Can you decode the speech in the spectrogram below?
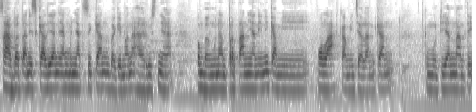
sahabat tani sekalian yang menyaksikan bagaimana harusnya pembangunan pertanian ini kami olah, kami jalankan kemudian nanti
